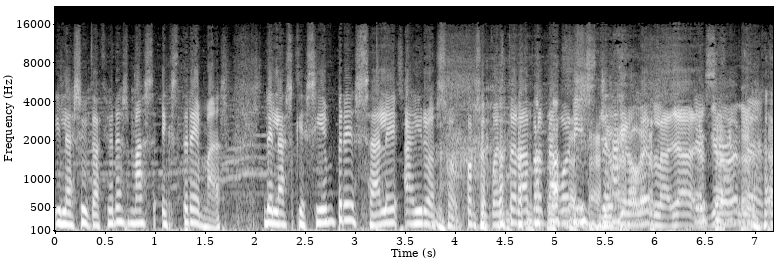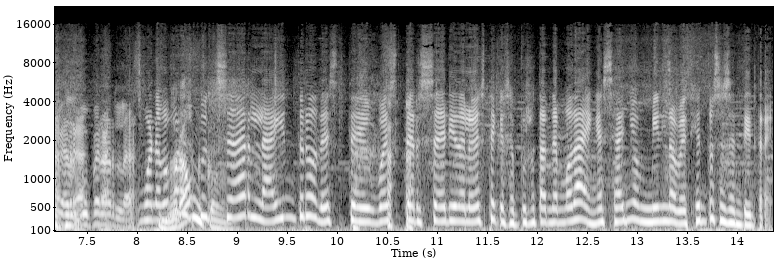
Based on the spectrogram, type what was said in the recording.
y las situaciones más extremas, de las que siempre sale airoso. Por supuesto, la protagonista. Yo quiero verla ya, yo quiero Exacto. verla, quiero recuperarla. Bueno, vamos Bronco. a escuchar la intro de este western serie del oeste que se puso tan de moda en ese año 1963.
